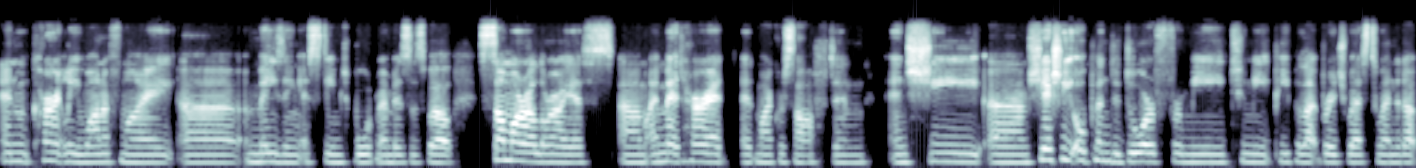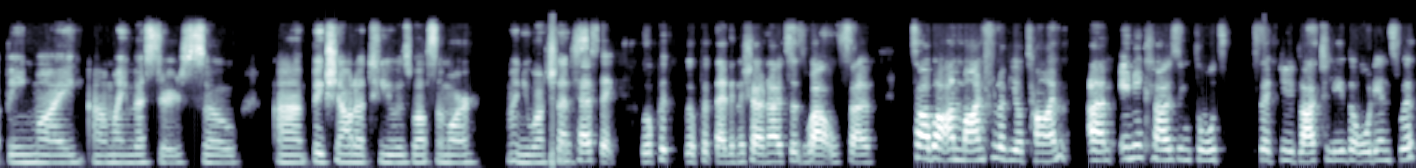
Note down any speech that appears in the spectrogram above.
and currently one of my uh amazing esteemed board members as well samara Larias. um i met her at at microsoft and and she um she actually opened the door for me to meet people at bridge west who ended up being my uh, my investors so uh big shout out to you as well samar when you watch this Fantastic. We'll put we'll put that in the show notes as well. So Saba, I'm mindful of your time. Um, any closing thoughts that you'd like to leave the audience with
